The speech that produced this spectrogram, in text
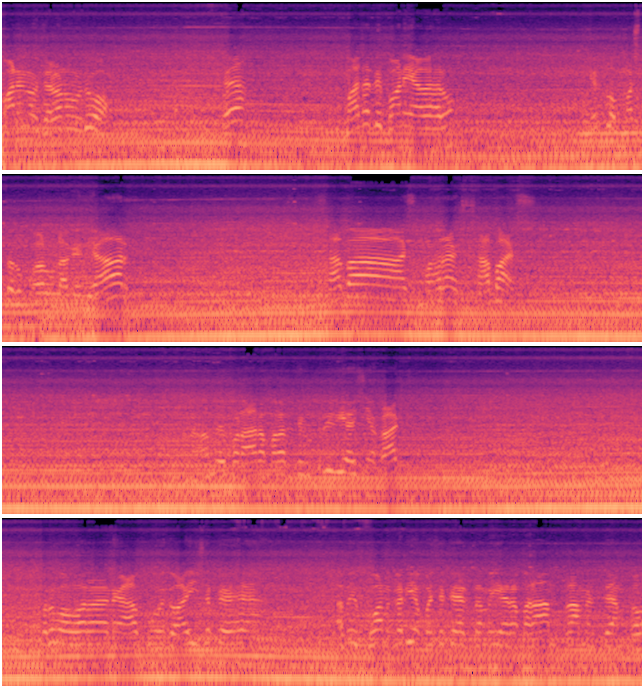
પાણીનું ઝરણું જુઓ. હે? માથાથી પાણી આવે સારું કેટલો મસ્ત રૂપાળું લાગે છે યાર. સાબાશ મહારાષ્ટ્ર સાબાશ અમે પણ આરામ આરામથી ઉતરી રહ્યા છીએ ઘાટ. ફરવાવાળાને આપવું હોય તો આવી શકે છે અમે ફોન કરીએ પછી કે તમે યાર અમારે આમ કામ એમ તેમ કહો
